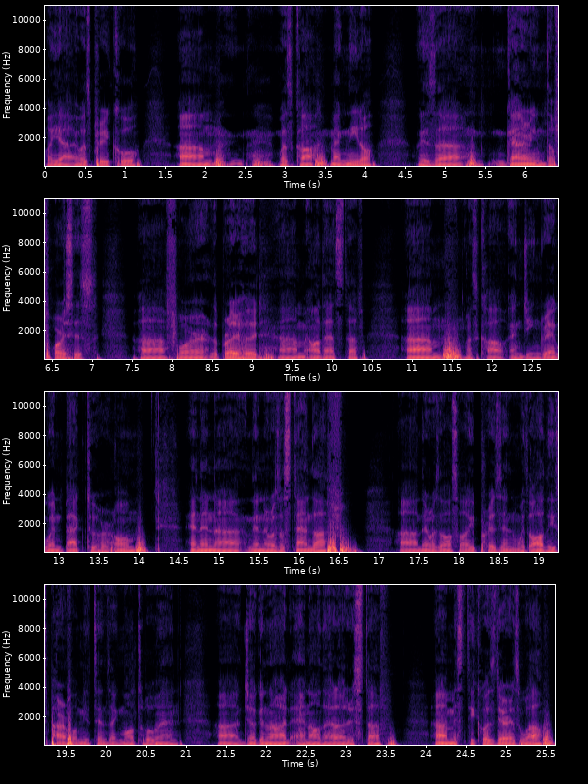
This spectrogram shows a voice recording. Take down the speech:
But yeah, it was pretty cool. Um, what's called Magneto is uh, gathering the forces uh, for the Brotherhood, um, all that stuff. Um, what's it called? And Jean Grey went back to her home, and then uh, then there was a standoff. Uh, there was also a prison with all these powerful mutants like Multiple Man, uh, Juggernaut, and all that other stuff. Uh, Mystique was there as well.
